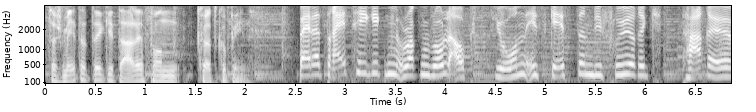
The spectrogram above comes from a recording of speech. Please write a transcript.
zerschmetterte Gitarre von Kurt Cobain. Bei der dreitägigen Rock'n'Roll-Auktion ist gestern die frühere Gitarre,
